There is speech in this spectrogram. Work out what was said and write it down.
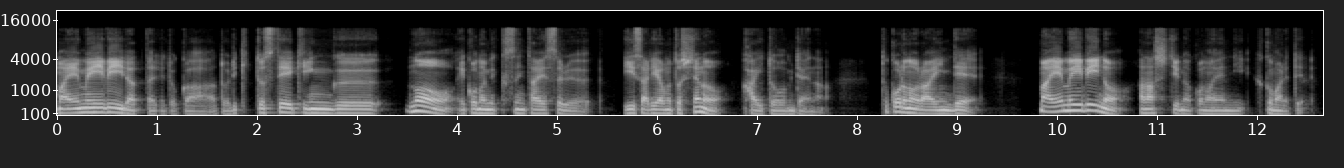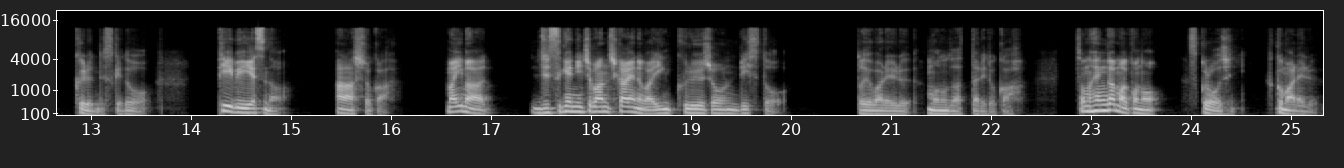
まあ、MEB だったりとか、あと liquid staking の economics に対するイーサリアムとしての回答みたいなところのラインで、まあ、MEB の話っていうのはこの辺に含まれてくるんですけど、PBS の話とか、まあ、今、実現に一番近いのが inclusion list と呼ばれるものだったりとか、その辺がまあこの Scourge に含まれるっ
